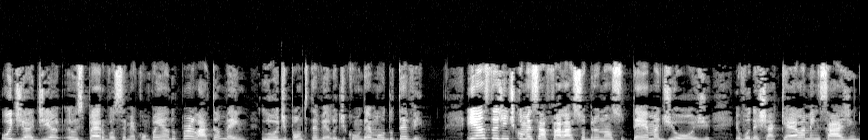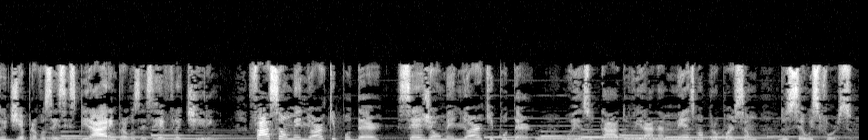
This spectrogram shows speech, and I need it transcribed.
o dia a dia. Eu espero você me acompanhando por lá também. Lude.tv, Lude com Demudo TV. E antes da gente começar a falar sobre o nosso tema de hoje, eu vou deixar aquela mensagem do dia para vocês se inspirarem, para vocês refletirem. Faça o melhor que puder, seja o melhor que puder. O resultado virá na mesma proporção do seu esforço.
